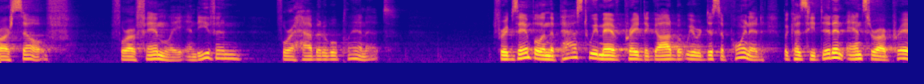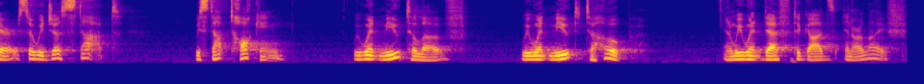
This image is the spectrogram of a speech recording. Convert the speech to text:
ourself, for our family, and even for a habitable planet. For example, in the past, we may have prayed to God, but we were disappointed because He didn't answer our prayers, so we just stopped. We stopped talking we went mute to love. We went mute to hope. And we went deaf to God's in our life.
